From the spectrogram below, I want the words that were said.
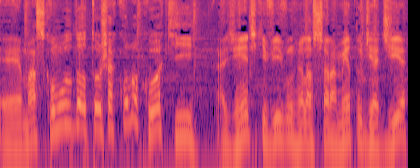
É, mas como o doutor já colocou aqui, a gente que vive um relacionamento no dia a dia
